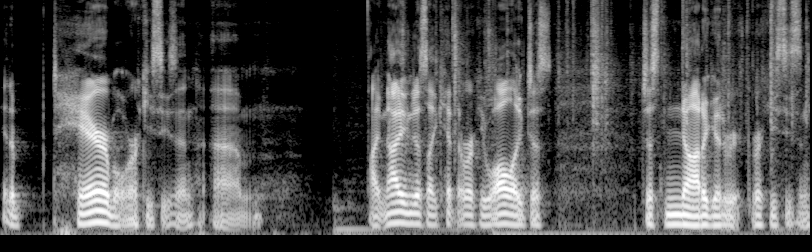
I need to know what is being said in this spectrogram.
He had a terrible rookie season. Um, like not even just like hit the rookie wall, like just just not a good rookie season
